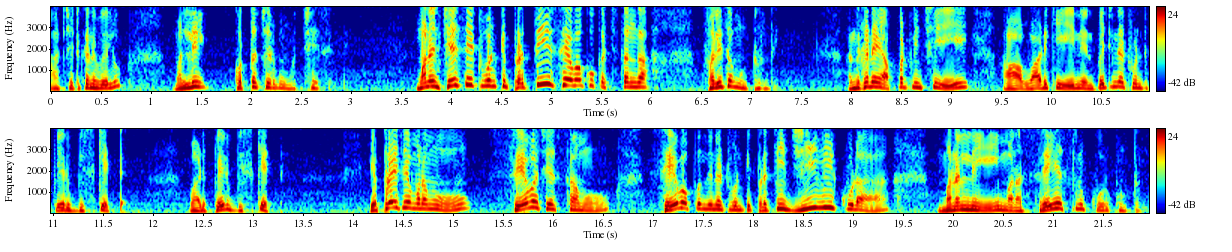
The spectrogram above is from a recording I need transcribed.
ఆ చిటికని వేలు మళ్ళీ కొత్త చర్మం వచ్చేసింది. మనం చేసేటువంటి ప్రతి సేవకు ఖచ్చితంగా ఫలితం ఉంటుంది. అందుకనే అప్పటి నుంచి ఆ వాడికి నేను పెట్టినటువంటి పేరు బిస్కెట్. వాడి పేరు బిస్కెట్. ఎప్పుడైతే మనము సేవ చేస్తామో సేవ పొందినటువంటి ప్రతి జీవి కూడా మనల్ని మన శ్రేయస్సును కోరుకుంటుంది.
